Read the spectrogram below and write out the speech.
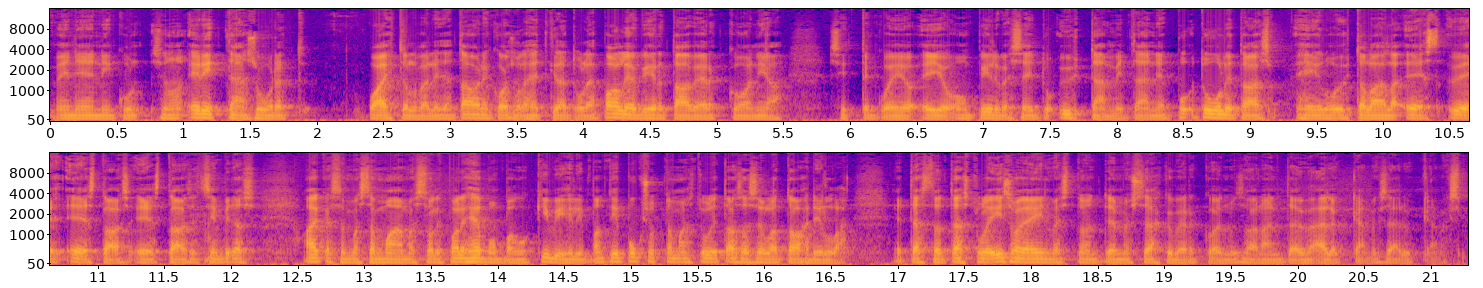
menee, niin kuin, siinä on erittäin suuret vaihteluvälit, että aurinkoisella hetkellä tulee paljon virtaa verkkoon ja sitten kun ei ole, ei ole on pilvessä, ei tule yhtään mitään, niin tuuli taas heiluu yhtä lailla ees, ees taas, ees taas. Että siinä pitäisi aikaisemmassa maailmassa oli paljon helpompaa kuin kivihiili, pantiin puksuttamaan, se tuli tasaisella tahdilla. Että tästä, tästä tulee isoja investointeja myös sähköverkkoon, että me saadaan niitä yhä älykkäämmiksi älykkäämmiksi.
